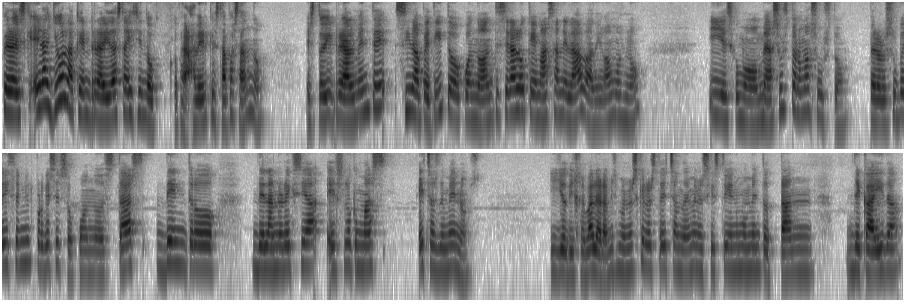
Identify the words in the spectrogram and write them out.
Pero es que era yo la que en realidad está diciendo, a ver, ¿qué está pasando? Estoy realmente sin apetito, cuando antes era lo que más anhelaba, digamos, ¿no? Y es como, ¿me asusto no me asusto? Pero lo supe discernir porque es eso, cuando estás dentro de la anorexia es lo que más echas de menos. Y yo dije, vale, ahora mismo no es que lo esté echando de menos, es que estoy en un momento tan de caída,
